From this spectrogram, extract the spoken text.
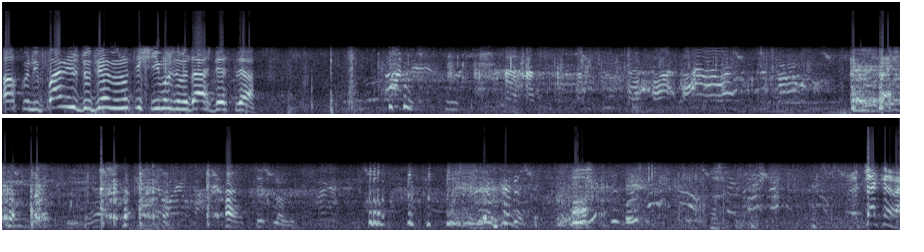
ако ни паниш до 2 минути, ще имаш да ми даваш 10 ля. Чакай, бе!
